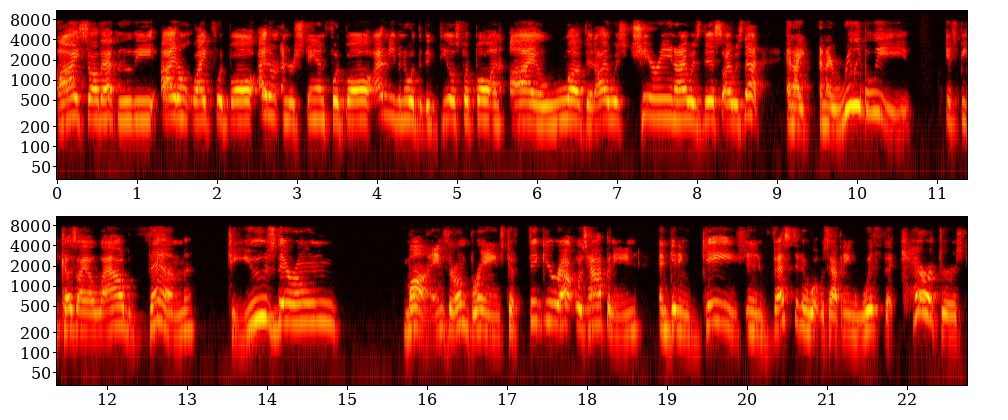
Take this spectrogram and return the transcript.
I saw that movie. I don't like football. I don't understand football. I don't even know what the big deal is football. And I loved it. I was cheering. I was this. I was that. And I and I really believe it's because I allowed them to use their own minds, their own brains to figure out what was happening and get engaged and invested in what was happening with the characters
